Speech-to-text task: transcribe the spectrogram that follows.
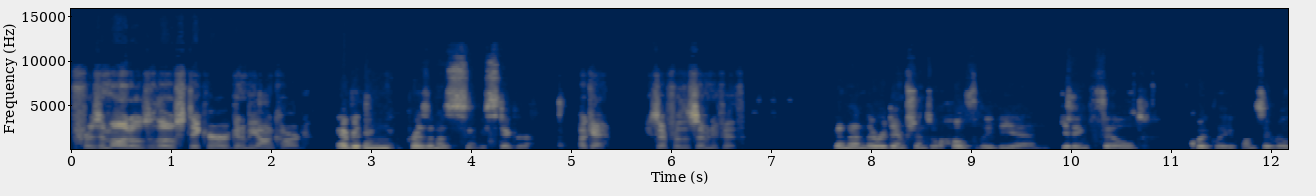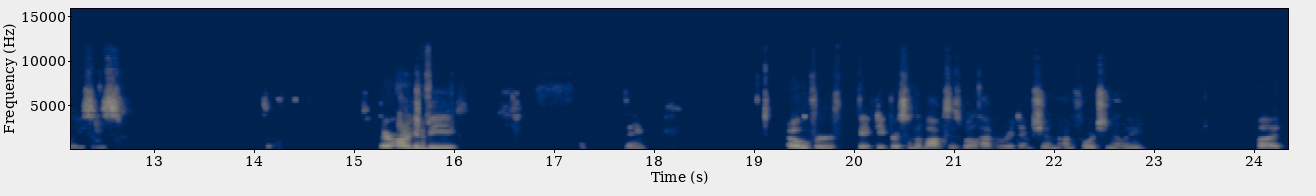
Prizm autos, are those sticker are going to be on card. everything Prizm is going to be sticker. Okay, except for the 75th. And then the redemptions will hopefully be in getting filled quickly once it releases. So there are going to be, I think, over 50% of the boxes will have a redemption, unfortunately. But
